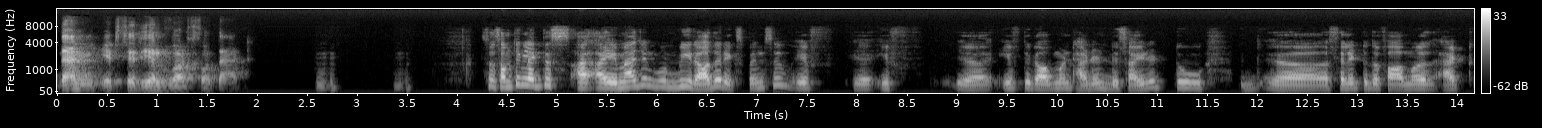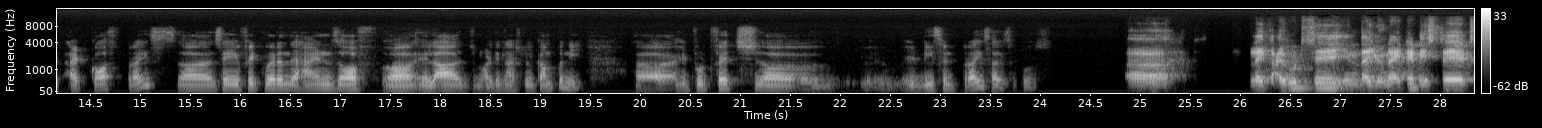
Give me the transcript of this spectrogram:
Then it's a real worth for that. Mm-hmm. Mm-hmm. So something like this, I, I, imagine, would be rather expensive if if uh, if the government hadn't decided to uh, sell it to the farmers at at cost price uh, say if it were in the hands of uh, a large multinational company uh, it would fetch uh, a decent price i suppose. Like i would say in the united states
